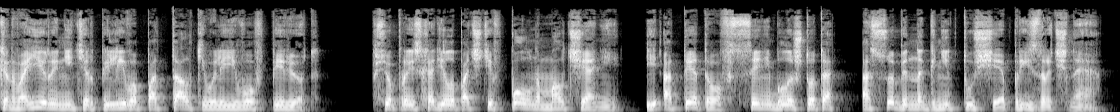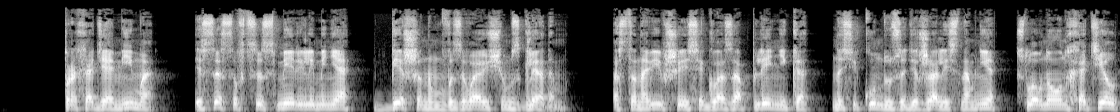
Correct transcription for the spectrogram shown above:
Конвоиры нетерпеливо подталкивали его вперед. Все происходило почти в полном молчании, и от этого в сцене было что-то особенно гнетущее, призрачное. Проходя мимо, эсэсовцы смерили меня бешеным вызывающим взглядом. Остановившиеся глаза пленника на секунду задержались на мне, словно он хотел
